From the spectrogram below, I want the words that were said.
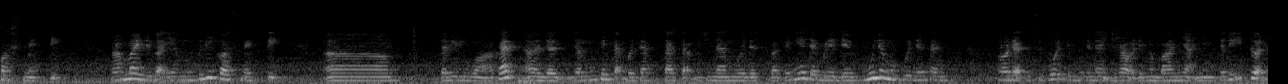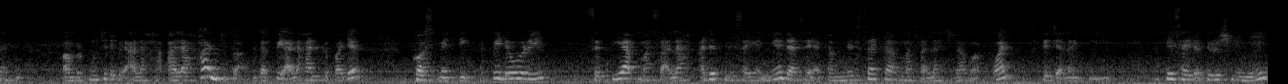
kosmetik ramai juga yang membeli kosmetik uh, dari luar kan? Uh, dan, dan mungkin tak berdaftar tak berjenama dan sebagainya. Dan bila dia mula menggunakan produk tersebut dia mula naik jerawat dengan banyaknya. Jadi itu adalah uh, berpunca daripada alahan, alahan juga. Tetapi alahan kepada kosmetik. Tapi don't worry setiap masalah ada penyelesaiannya dan saya akan menyelesaikan masalah jerawat puan sekejap lagi. Okey, saya Dr. Rushmini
